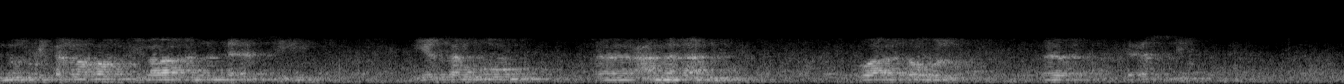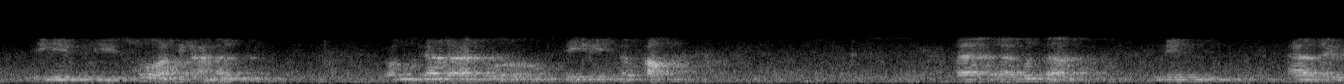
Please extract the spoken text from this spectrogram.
نلفت النظر إلى أن التأسي يلزمه عملان والأول التأسي في صورة العمل ومتابعته في القصد فلا بد من هذين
